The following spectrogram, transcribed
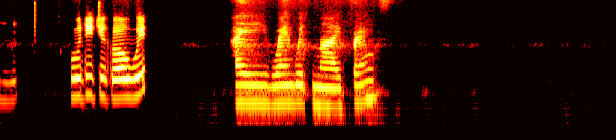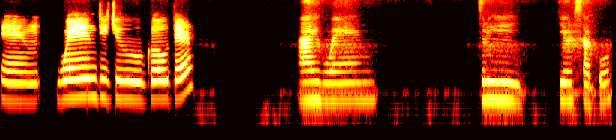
Mhm. Who did you go with? I went with my friends. And when did you go there? I went three years ago.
